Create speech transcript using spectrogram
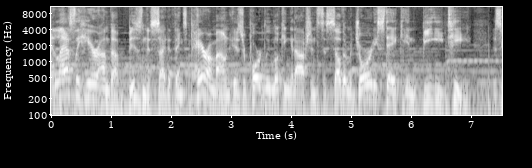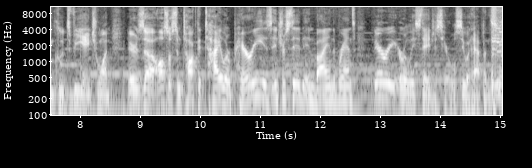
And lastly, here on the business side of things, Paramount is reportedly looking at options to sell their majority stake in BET. This includes VH1. There's uh, also some talk that Tyler Perry is interested in buying the brands. Very early stages here. We'll see what happens. Yeah,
